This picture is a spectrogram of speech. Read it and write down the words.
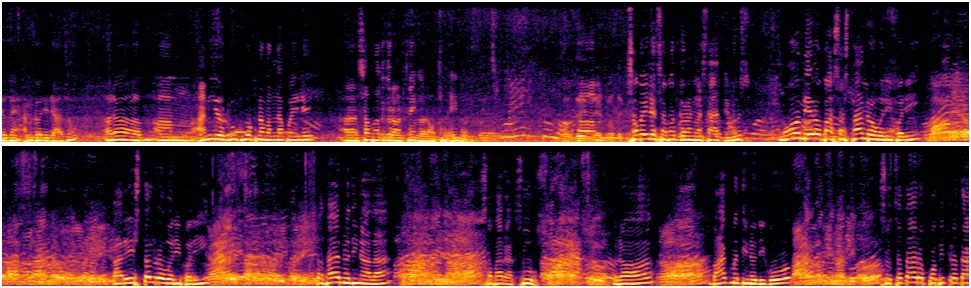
त्यो चाहिँ हामी गरिरहेछौँ र हामी यो रुख रोप्नभन्दा पहिले शपथ ग्रहण चाहिँ गराउँछौँ है सबैले शपथ ग्रहणमा साथ दिनुहोस्। म मेरो वासस्थान र वरिपरि कार्यस्थल र वरिपरि तथा नदीनाला सफा राख्छु। र बागमती नदीको स्वच्छता र पवित्रता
